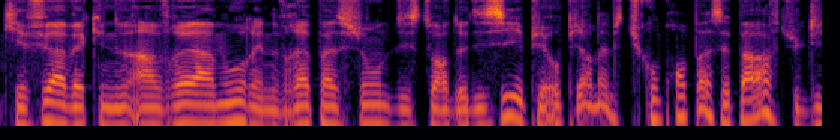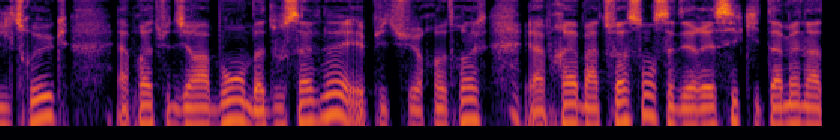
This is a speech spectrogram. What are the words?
qui est fait avec une, un vrai amour et une vraie passion de l'histoire de DC. Et puis au pire, même si tu comprends pas, c'est pas grave, tu lis le truc, et après tu diras, bon, bah d'où ça venait, et puis tu retrouves. Et après, bah de toute façon, c'est des récits qui t'amènent à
